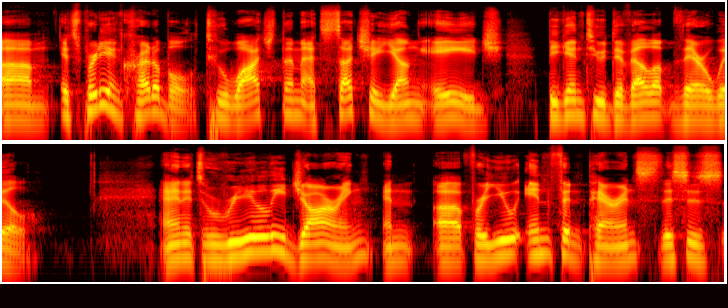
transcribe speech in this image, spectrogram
um, it's pretty incredible to watch them at such a young age begin to develop their will. And it's really jarring. And uh, for you infant parents, this is,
